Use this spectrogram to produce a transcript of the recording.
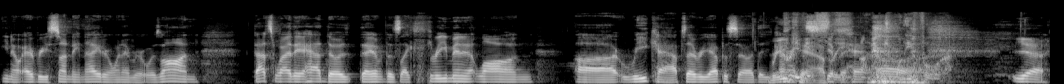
you know, every Sunday night or whenever it was on. That's why they had those. They have those like three minute long uh, recaps every episode that you kind of Recaps. skip Sleep ahead. on 24. Yeah,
